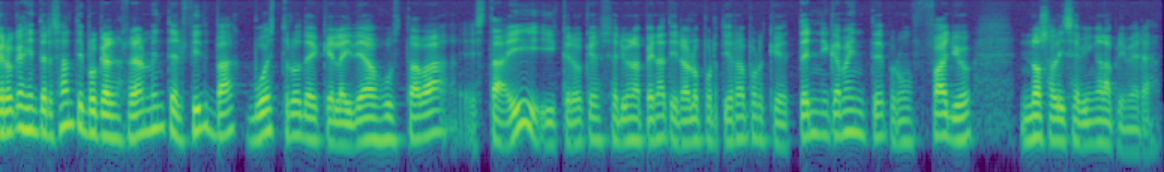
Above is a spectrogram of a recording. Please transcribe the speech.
creo que es interesante y porque realmente el feedback vuestro de que la idea os gustaba está ahí y creo que sería una pena tirarlo por tierra porque técnicamente, por un fallo, no saliese bien a la primera.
